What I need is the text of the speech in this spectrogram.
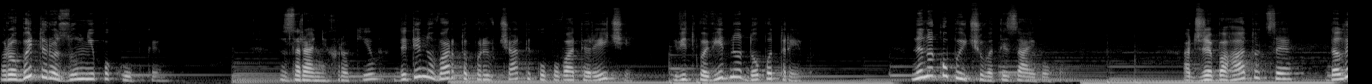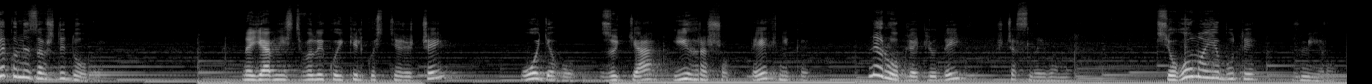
Робити розумні покупки. З ранніх років дитину варто привчати купувати речі відповідно до потреб, не накопичувати зайвого. Адже багато це далеко не завжди добре. Наявність великої кількості речей, одягу, взуття, іграшок, техніки не роблять людей щасливими. Всього має бути в міру.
